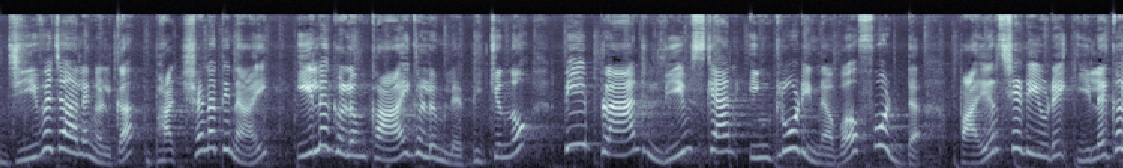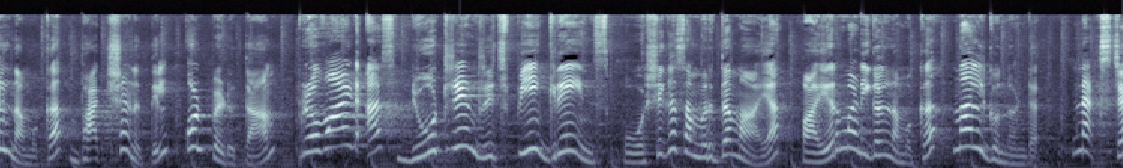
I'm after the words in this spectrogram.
ജീവജാലങ്ങൾക്ക് ഭക്ഷണത്തിനായി ഇലകളും കായ്കളും ലഭിക്കുന്നു. Pea plant leaves can include in our food. പയർ ചെടിയുടെ ഇലകൾ നമുക്ക് ഭക്ഷണത്തിൽ ഉൾപ്പെടുത്താം. Provide us nutrient rich pea grains. പോഷക സമൃദ്ധമായ പയർമണികൾ നമുക്ക് നൽകുന്നുണ്ട്. Next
